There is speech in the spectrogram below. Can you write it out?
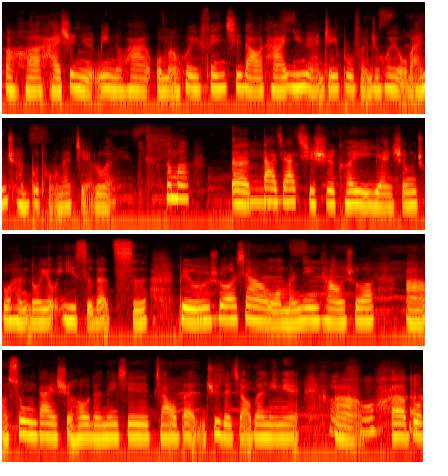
呃和还是女命的话，我们会分析到他姻缘这一部分就会有完全不同的结论。那么。呃，大家其实可以衍生出很多有意思的词，比如说像我们经常说啊，宋代时候的那些脚本剧的脚本里面啊呃不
